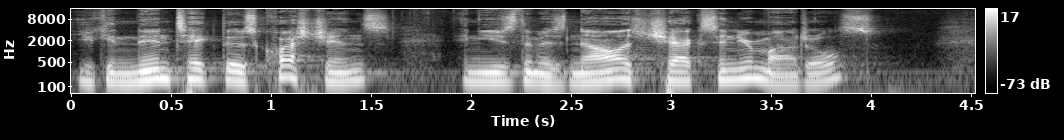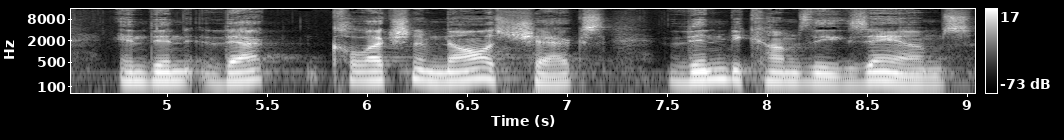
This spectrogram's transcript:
You can then take those questions and use them as knowledge checks in your modules. And then that collection of knowledge checks then becomes the exams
